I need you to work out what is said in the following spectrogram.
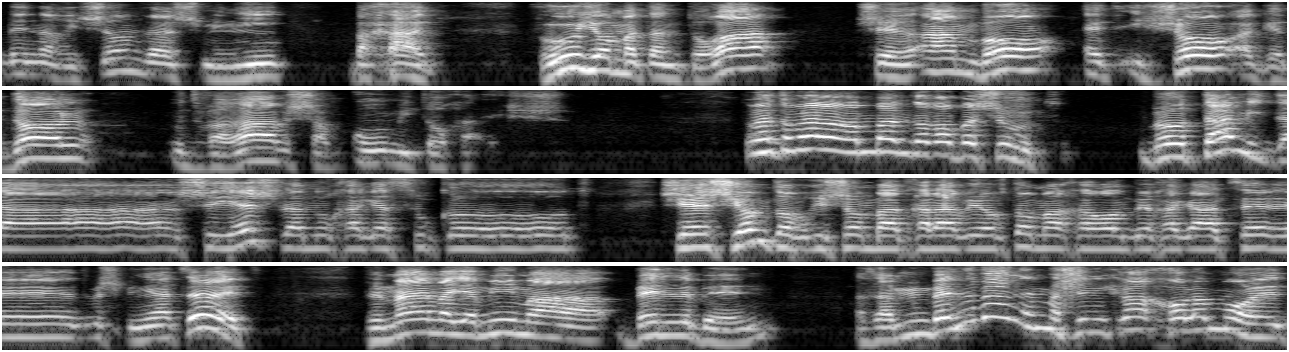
בין הראשון והשמיני בחג, והוא יום מתן תורה, שהרעם בו את אישו הגדול, ודבריו שמעו מתוך האש. זאת אומרת, אומר הרמב"ן דבר פשוט, באותה מידה שיש לנו חג הסוכות, שיש יום טוב ראשון בהתחלה ויום טוב האחרון בחג העצרת, בשמיני עצרת, ומה הם הימים הבין לבין? אז הימים בין לבין הם מה שנקרא חול המועד,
